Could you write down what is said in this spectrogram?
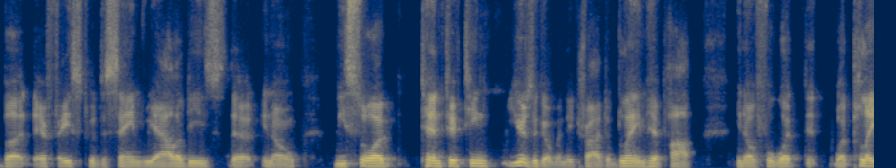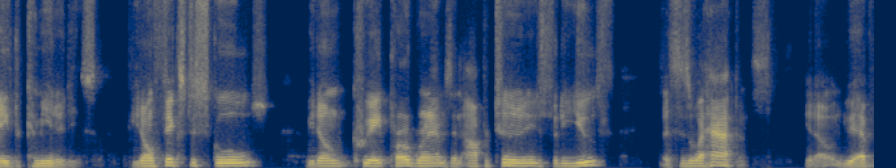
but they're faced with the same realities that you know we saw 10, 15 years ago when they tried to blame hip hop, you know, for what what plagued the communities. If you don't fix the schools, you don't create programs and opportunities for the youth, this is what happens. You know, you have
